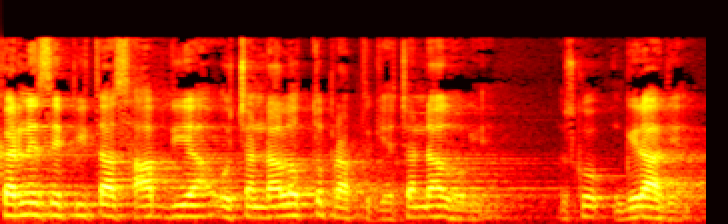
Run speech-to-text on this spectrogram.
करने से पिता साप दिया, वो चंडालोत्व प्राप्त किया, चंडाल हो गया, उसको गिरा दिया।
